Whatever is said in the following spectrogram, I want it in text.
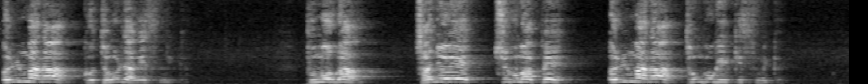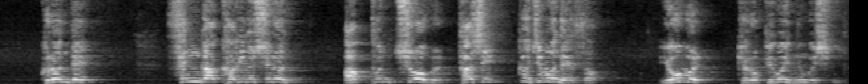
얼마나 고통을 당했습니까? 부모가 자녀의 죽음 앞에 얼마나 통곡했겠습니까? 그런데 생각하기도 싫은 아픈 추억을 다시 끄집어내서 욥을 괴롭히고 있는 것입니다.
